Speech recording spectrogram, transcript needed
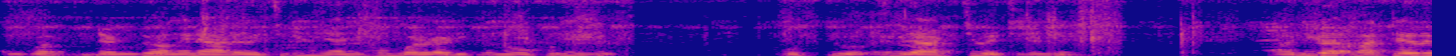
ഇപ്പം രണ്ടും അങ്ങനെ ആടെ വെച്ചിട്ടുണ്ട്. ഞാനിപ്പം വെള്ളം അടി നോക്കുന്നുണ്ട്. കൊത്തി അടിച്ച് വെച്ചിട്ടുണ്ട്. അധികം മറ്റേത്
